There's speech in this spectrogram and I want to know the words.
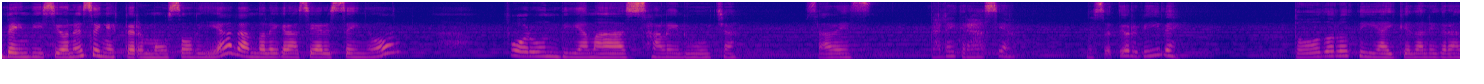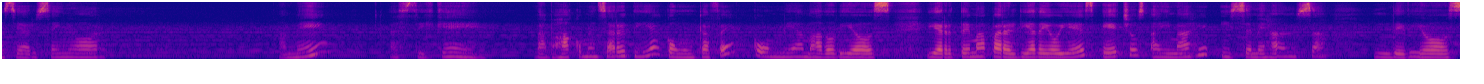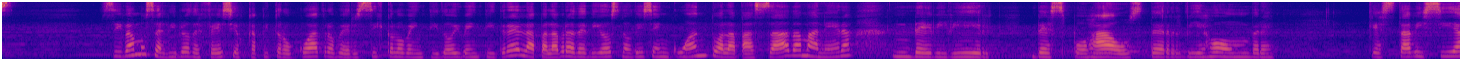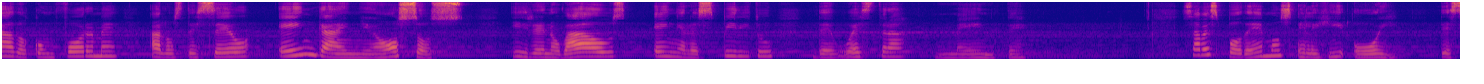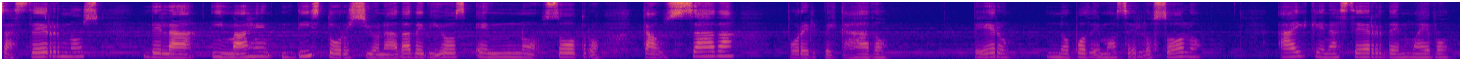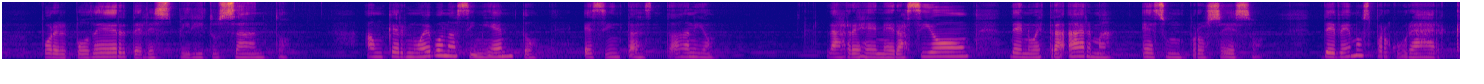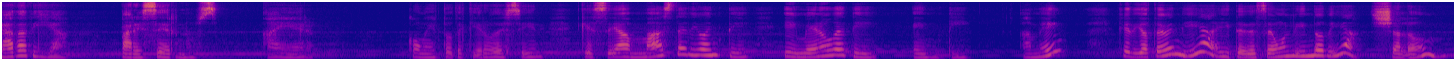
Bendiciones en este hermoso día, dándole gracias al Señor por un día más. Aleluya. ¿Sabes? Dale gracias. No se te olvide. Todos los días hay que darle gracias al Señor. Amén. Así que vamos a comenzar el día con un café con mi amado Dios. Y el tema para el día de hoy es Hechos a imagen y semejanza de Dios. Si vamos al libro de Efesios capítulo 4, versículo 22 y 23, la palabra de Dios nos dice en cuanto a la pasada manera de vivir, despojaos del viejo hombre que está viciado conforme a los deseos engañosos y renovaos en el espíritu de vuestra mente. Sabes, podemos elegir hoy deshacernos de la imagen distorsionada de Dios en nosotros, causada por el pecado. Pero no podemos hacerlo solo. Hay que nacer de nuevo por el poder del Espíritu Santo. Aunque el nuevo nacimiento es instantáneo, la regeneración de nuestra arma es un proceso. Debemos procurar cada día parecernos a Él. Con esto te quiero decir que sea más de Dios en ti y menos de ti en ti. Amén. Que Dios te bendiga y te deseo un lindo día. Shalom.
